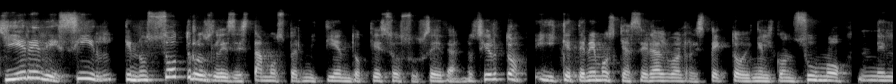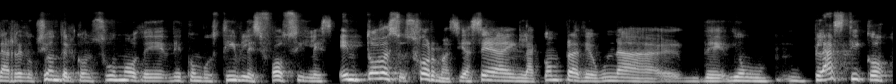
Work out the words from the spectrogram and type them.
quiere decir que nosotros les estamos permitiendo que eso suceda, ¿no es cierto? Y que tenemos que hacer algo al respecto en el consumo, en la reducción del consumo de, combustibles fósiles en todas sus formas, ya sea en la compra de, una, de, un plástico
